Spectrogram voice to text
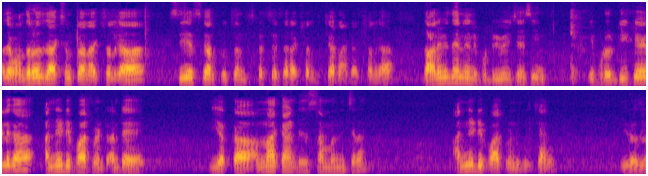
అదే వంద రోజుల యాక్షన్ ప్లాన్ యాక్చువల్గా సిఎస్ గారు కూర్చొని డిస్కస్ చేశారు యాక్చువల్గా ఇచ్చారు నాకు యాక్చువల్గా. దాని మీదే నేను ఇప్పుడు రివ్యూ చేసి ఇప్పుడు డీటెయిల్డ్గా అన్ని డిపార్ట్మెంట్ అంటే ఈ యొక్క అన్నా క్యాంటీన్కి సంబంధించిన అన్ని డిపార్ట్మెంట్ పిలిచాను. ఈరోజు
